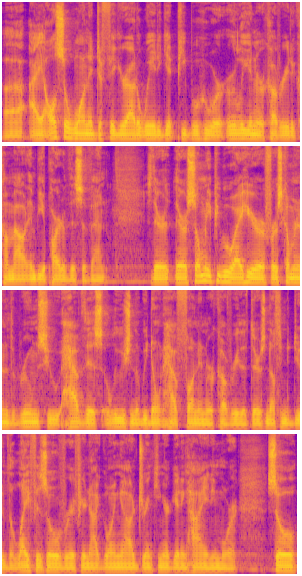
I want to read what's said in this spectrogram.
Uh, I also wanted to figure out a way to get people who are early in recovery to come out and be a part of this event there there are so many people who I hear are first coming into the rooms who have this illusion that we don't have fun in recovery, that there's nothing to do, that life is over if you're not going out drinking or getting high anymore. So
